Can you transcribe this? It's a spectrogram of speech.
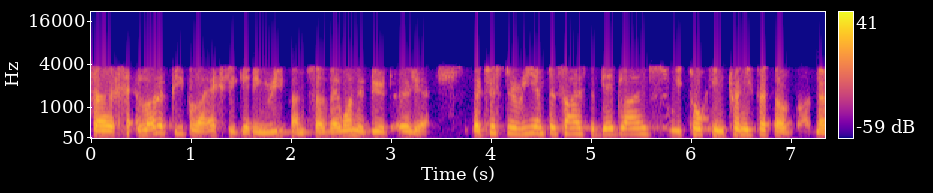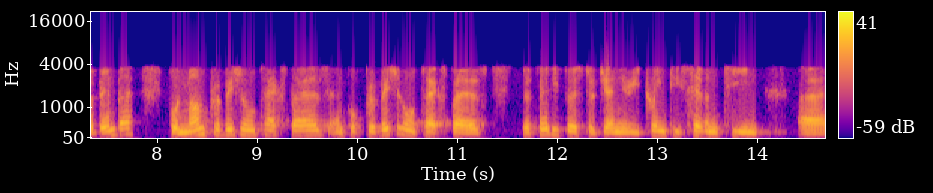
So a lot of people are actually getting refunds, so they want to do it earlier. But just to re-emphasize the deadlines, we're talking 25th of November for non-provisional taxpayers, and for provisional taxpayers, the 31st of January 2017 uh,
